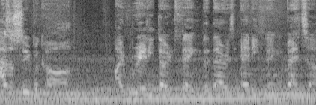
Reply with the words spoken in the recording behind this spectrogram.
As a supercar, I really don't think that there is anything better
